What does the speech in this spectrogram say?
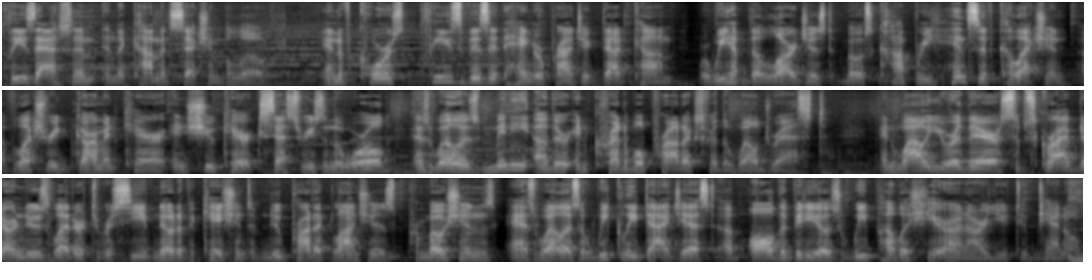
please ask them in the comments section below. And of course, please visit hangerproject.com where we have the largest, most comprehensive collection of luxury garment care and shoe care accessories in the world, as well as many other incredible products for the well-dressed. And while you are there, subscribe to our newsletter to receive notifications of new product launches, promotions, as well as a weekly digest of all the videos we publish here on our YouTube channel.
